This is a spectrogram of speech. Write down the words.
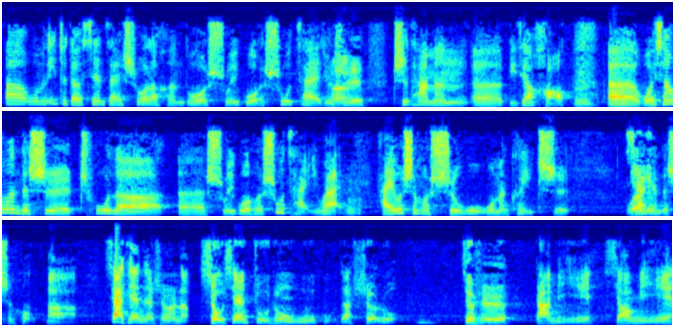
啊，我们一直到现在说了很多水果、蔬菜，就是吃它们呃比较好。嗯。呃，我想问的是，除了呃水果和蔬菜以外，嗯，还有什么食物我们可以吃？夏天的时候啊。夏天的时候呢，首先注重五谷的摄入，就是大米、小米、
